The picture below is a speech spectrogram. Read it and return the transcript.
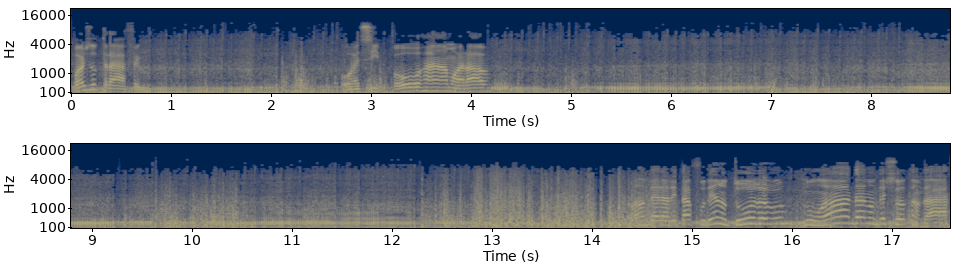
Foge do tráfego. Porra, esse porra, na moral. O Lander ali tá fudendo tudo, não anda, não deixa os outros andar.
